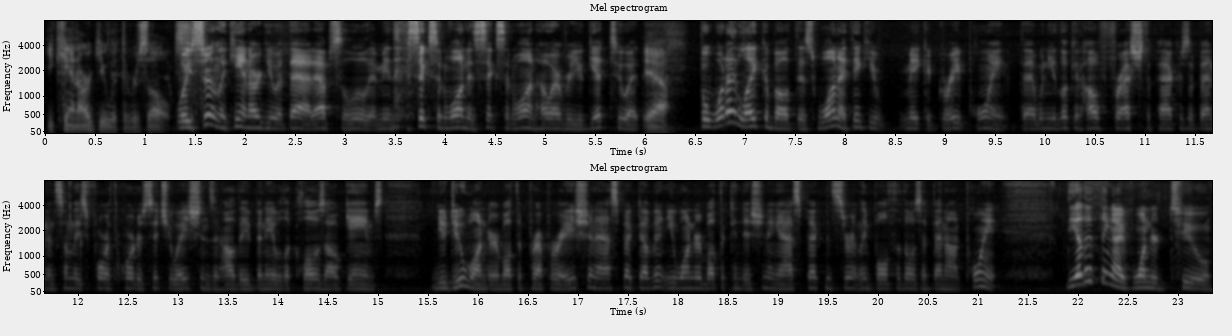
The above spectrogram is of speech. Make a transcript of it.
you can't argue with the results. Well, you certainly can't argue with that. Absolutely. I mean, 6 and 1 is 6 and 1 however you get to it. Yeah. But what I like about this, one, I think you make a great point that when you look at how fresh the Packers have been in some of these fourth quarter situations and how they've been able to close out games, you do wonder about the preparation aspect of it, you wonder about the conditioning aspect, and certainly both of those have been on point. The other thing I've wondered too,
